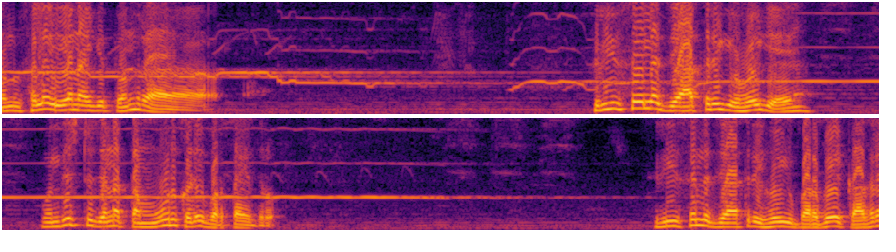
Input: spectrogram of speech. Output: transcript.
ಒಂದು ಸಲ ಏನಾಗಿತ್ತು ಅಂದ್ರೆ ಶ್ರೀಶೈಲ ಜಾತ್ರೆಗೆ ಹೋಗಿ ಒಂದಿಷ್ಟು ಜನ ತಮ್ಮ ಊರ ಕಡೆ ಬರ್ತಾ ಇದ್ರು. ಶ್ರೀಶೈಲ ಜಾತ್ರೆಗೆ ಹೋಗಿ ಬರ್ಬೇಕಾದ್ರ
